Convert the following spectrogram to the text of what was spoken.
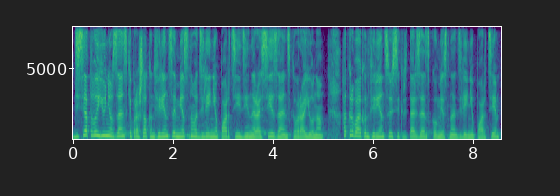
10 июня в Заинске прошла конференция местного отделения партии «Единая Россия» Заинского района. Открывая конференцию, секретарь Заинского местного отделения партии,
